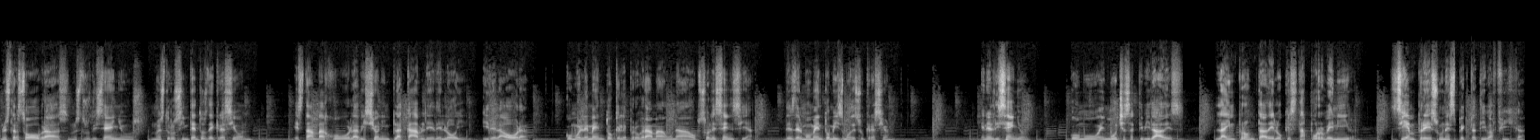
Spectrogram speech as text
Nuestras obras, nuestros diseños, nuestros intentos de creación están bajo la visión implacable del hoy y del ahora como elemento que le programa una obsolescencia desde el momento mismo de su creación. En el diseño, como en muchas actividades, la impronta de lo que está por venir siempre es una expectativa fija,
